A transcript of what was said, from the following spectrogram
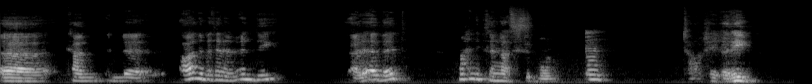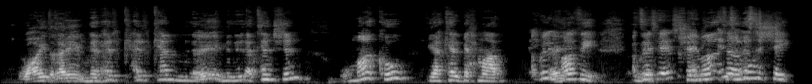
آه كان إنه أنا مثلا عندي على أبد ما عندي مثل الناس يسبون. ترى شيء غريب. وايد غريب. ان هال- هالكم من إيه. من ال attention وماكو يا كلب حمار. أقول إيه. لك ما في ما أنت ترى نفس الشيء.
